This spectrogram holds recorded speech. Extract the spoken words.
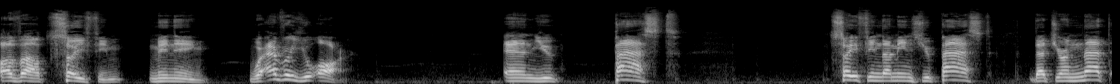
avar tzoifim, meaning wherever you are, and you passed Tzoifim, that means you passed that you're not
